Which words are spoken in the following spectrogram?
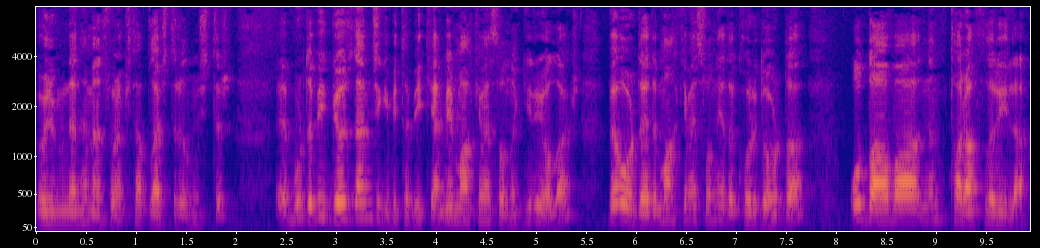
ölümünden hemen sonra kitaplaştırılmıştır. Ee, burada bir gözlemci gibi tabii ki yani bir mahkeme salonuna giriyorlar ve orada ya da mahkeme salonu ya da koridorda o davanın taraflarıyla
